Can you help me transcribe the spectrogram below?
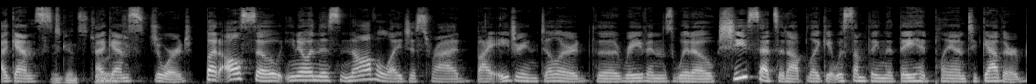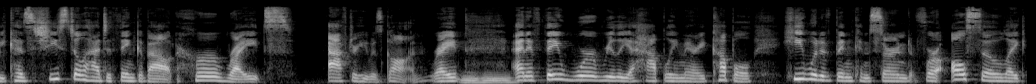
against Against George. against George. But also, you know, in this novel I just read by Adrienne Dillard, the Raven's widow, she sets it up like it was something that they had planned together because she still had to think about her rights after he was gone, right? Mm-hmm. And if they were really a happily married couple, he would have been concerned for also like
